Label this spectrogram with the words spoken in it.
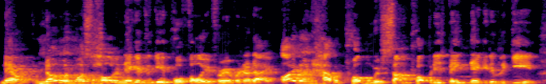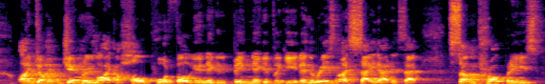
now, no one wants to hold a negatively geared portfolio forever and a day. I don't have a problem with some properties being negatively geared. I don't generally like a whole portfolio negative, being negatively geared. And the reason I say that is that some properties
